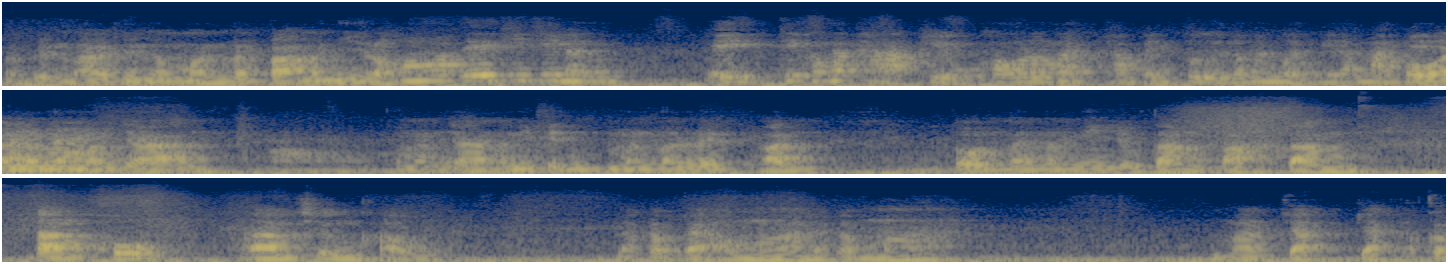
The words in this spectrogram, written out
มันเป็นไม้ที่น้ำมันไม่ปลาไม่มีหรอก อ๋อเอ้ที่ที่มันไอ้ที่เขามาถากผิวเขาแล้วมันทำเป็นฟืนแล้วมันเหมือนมีน้ำมันโอ้อันนั้นติดไฟน้ำมันไหยาง อ๋อน้ำมันยาง อันนี้เป็นมันมันเมล็ดพันธุ์ต้นไม้มันมีอยู่ตามป่าตามตามโคกค่ะตามเชิงเขา แล้วก็ไปเอามาแล้วก็มา มาจัดจัดแล้วก็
